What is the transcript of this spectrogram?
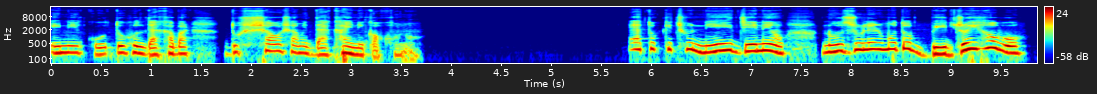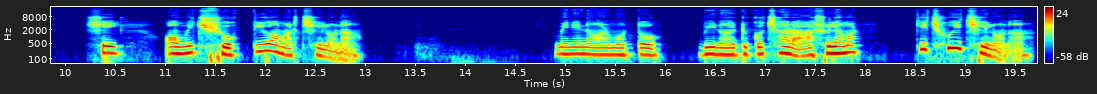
এ নিয়ে কৌতূহল দেখাবার দুঃসাহস আমি দেখাইনি কখনো। এত কিছু নেই জেনেও নজরুলের মতো বিদ্রোহী হব সেই অমিত শক্তিও আমার ছিল না। মেনে নেওয়ার মতো বিনয়টুকু ছাড়া আসলে আমার কিছুই ছিল না।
